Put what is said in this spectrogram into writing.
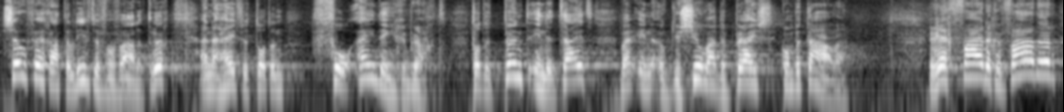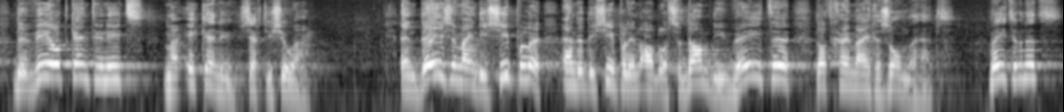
Zover gaat de liefde van vader terug en hij heeft het tot een voleinding gebracht. Tot het punt in de tijd waarin ook Yeshua de prijs kon betalen. Rechtvaardige vader, de wereld kent u niet, maar ik ken u, zegt Yeshua. En deze mijn discipelen en de discipelen in Ablasserdam, die weten dat gij mij gezonden hebt. Weten we het?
